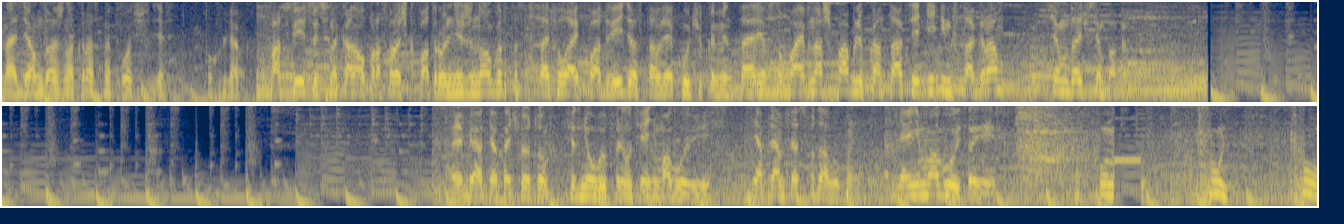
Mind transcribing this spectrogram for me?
Найдем даже на Красной площади тухляк. Подписывайся на канал Просрочка Патруль Нижний Новгород, ставь лайк под видео, оставляй кучу комментариев, вступай в наш паблик ВКонтакте и Инстаграм. Всем удачи, всем пока. Ребят, я хочу эту фигню выполнить, я не могу ее есть. Я прям сейчас сюда выполню. Я не могу это есть. Фу, на... Фу, фу.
